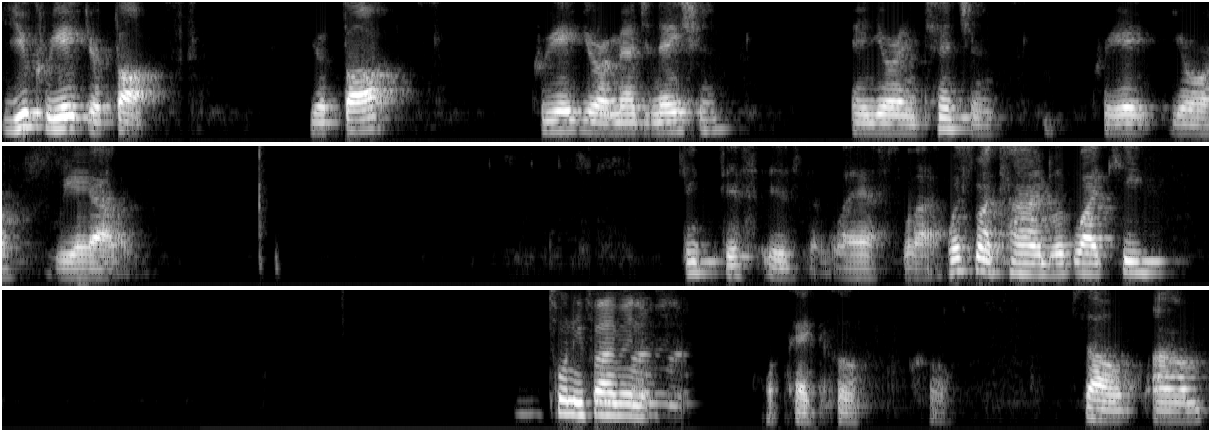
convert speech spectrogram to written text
you create your thoughts. Your thoughts create your imaginations, and your intentions create your reality. I think this is the last slide. What's my time look like, Keith? 25 minutes. Okay, cool, cool. So um,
